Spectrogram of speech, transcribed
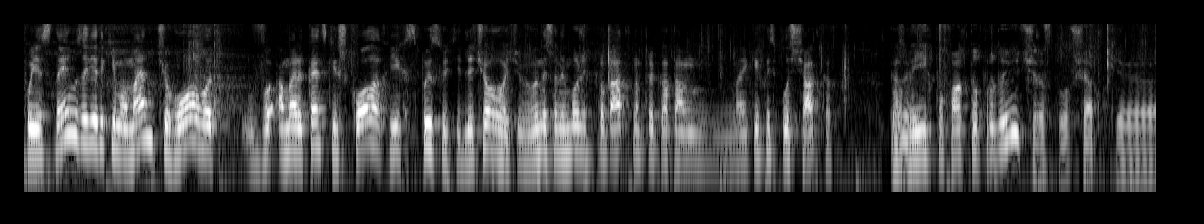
Поясни взагалі такий момент, чого от в американських школах їх списують і для чого? Чи Вони що не можуть продати, наприклад, там на якихось площадках. Вони їх по факту продають через площадки, е,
